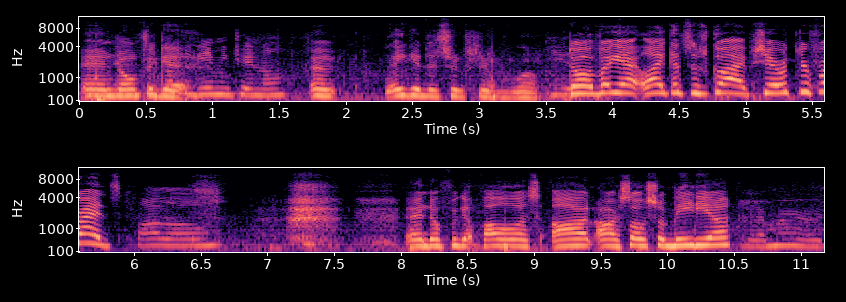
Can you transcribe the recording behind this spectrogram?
And don't forget, the gaming channel. And like and subscribe as well. Yeah. Don't forget, like and subscribe, share with your friends, Follow. and don't forget follow us on our social media. Get our merch.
